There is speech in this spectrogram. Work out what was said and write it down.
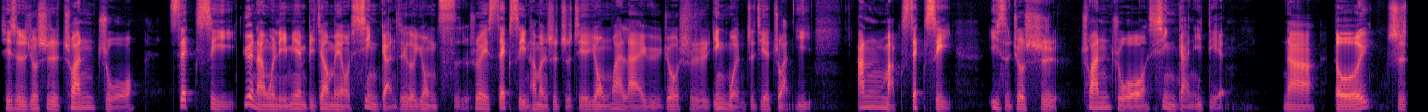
其实就是穿着。sexy 越南文里面比较没有性感这个用词，所以 sexy 他们是直接用外来语，就是英文直接转译。ăn mặc sexy 意思就是穿着性感一点。那 tới 是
